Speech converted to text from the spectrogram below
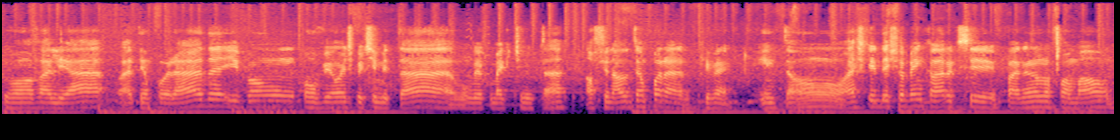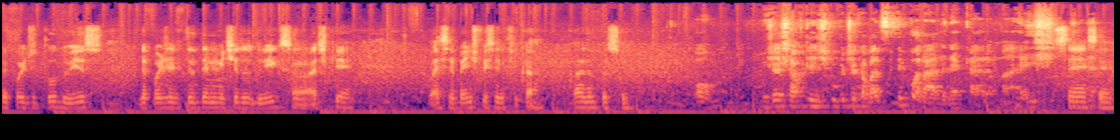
vão avaliar a temporada e vão, vão ver onde que o time tá, vão ver como é que o time tá ao final da temporada que vem. Então, acho que ele deixou bem claro que se pagando não for mal, depois de tudo isso, depois de ele ter demitido o Grigson, acho que vai ser bem difícil ele ficar. Quase impossível. Bom, eu já achava que a desculpa tinha acabado essa temporada, né, cara? Mas. Sim, sim.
